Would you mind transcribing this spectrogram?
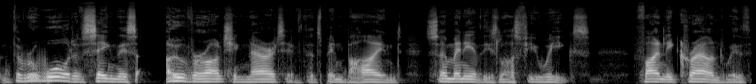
the reward of seeing this overarching narrative that's been behind so many of these last few weeks finally crowned with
